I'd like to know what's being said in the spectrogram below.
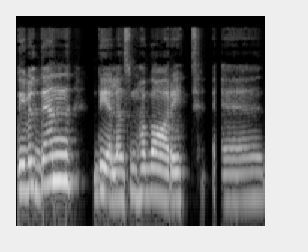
det är väl den delen som har varit eh,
